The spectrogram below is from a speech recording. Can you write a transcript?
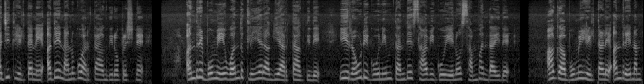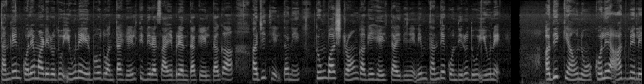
ಅಜಿತ್ ಹೇಳ್ತಾನೆ, ಅದೇ ನನಗೂ ಅರ್ಥ ಆಗದಿರೋ ಪ್ರಶ್ನೆ. ಅಂದರೆ ಭೂಮಿ ಒಂದು ಕ್ಲಿಯರ್ ಆಗಿ ಅರ್ಥ ಆಗ್ತಿದೆ. ಈ ರೌಡಿಗೂ ನಿಮ್ಮ ತಂದೆ ಸಾವಿಗೂ ಏನೋ ಸಂಬಂಧ ಇದೆ. ಆಗ ಭೂಮಿ ಹೇಳ್ತಾಳೆ, ಅಂದರೆ ನಮ್ಮ ತಂದೆನ ಕೊಲೆ ಮಾಡಿರೋದು ಇವನೇ ಇರಬಹುದು ಅಂತ ಹೇಳ್ತಿದ್ದೀರಾ ಸಾಹೇಬ್ರೆ? ಅಂತ ಕೇಳಿದಾಗ ಅಜಿತ್ ಹೇಳ್ತಾನೆ, ತುಂಬ ಸ್ಟ್ರಾಂಗ್ ಆಗಿ ಹೇಳ್ತಾ ಇದ್ದೀನಿ. ನಿಮ್ಮ ತಂದೆ ಕೊಂದಿರೋದು ಇವನೇ. ಅದಕ್ಕೆ ಅವನು, ಕೊಲೆ ಆದಮೇಲೆ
